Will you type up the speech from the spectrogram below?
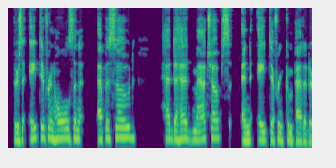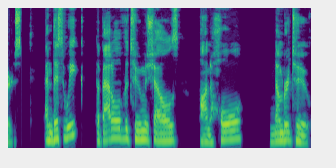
there's eight different holes in episode, head to head matchups, and eight different competitors. And this week, the Battle of the Two Michelles on hole number two.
